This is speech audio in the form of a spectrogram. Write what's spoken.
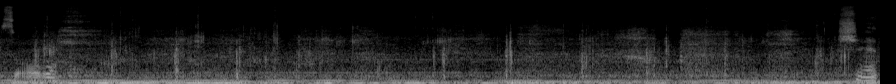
So. Shit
